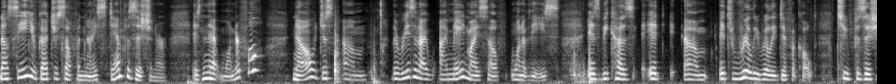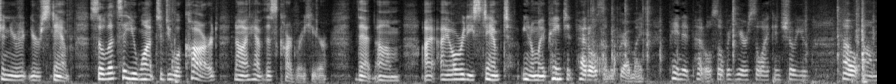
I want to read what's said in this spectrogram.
Now see, you've got yourself a nice stamp positioner. Isn't that wonderful? No, just um, the reason I, I made myself one of these is because it um, it's really really difficult to position your your stamp. So let's say you want to do a card. Now I have this card right here that um, I, I already stamped. You know my painted petals. Let me grab my painted petals over here so I can show you how um,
